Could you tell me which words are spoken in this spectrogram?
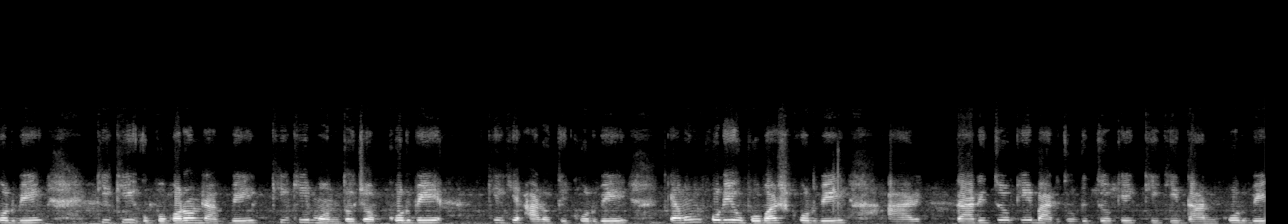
করবে, কি কি উপকরণ রাখবে, কি কি মন্ত্র জপ করবে, কি কি আরতি করবে, কেমন করে উপবাস করবে, আর দারিদ্রকে বা দরিদ্রকে কি কি দান করবে,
